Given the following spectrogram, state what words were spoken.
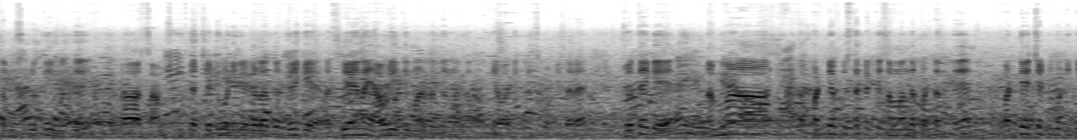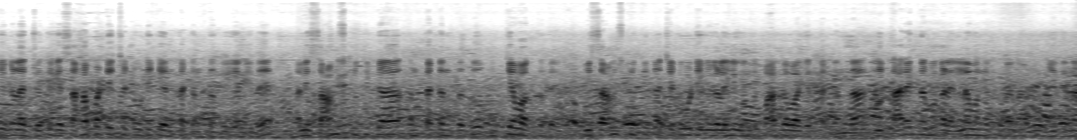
ಸಂಸ್ಕೃತಿ ಮತ್ತು ಸಾಂಸ್ಕೃತಿಕ ಚಟುವಟಿಕೆಗಳ ಜೊತೆಗೆ ಅಧ್ಯಯನ ಯಾವ ರೀತಿ ಮಾಡಬೇಕು ಅನ್ನೋದು ಮುಖ್ಯವಾಗಿ ತಿಳಿಸ್ಕೊಟ್ಟಿದ್ದಾರೆ. ಜೊತೆಗೆ ನಮ್ಮ ಪಠ್ಯಪುಸ್ತಕಕ್ಕೆ ಸಂಬಂಧಪಟ್ಟಂತೆ ಪಠ್ಯ ಚಟುವಟಿಕೆಗಳ ಜೊತೆಗೆ ಸಹಪಠ್ಯ ಚಟುವಟಿಕೆ ಅಂತಕ್ಕಂಥದ್ದು ಏನಿದೆ, ಅಲ್ಲಿ ಸಾಂಸ್ಕೃತಿಕ ಅಂತಕ್ಕಂಥದ್ದು ಮುಖ್ಯವಾಗ್ತದೆ. ಈ ಸಾಂಸ್ಕೃತಿಕ ಚಟುವಟಿಕೆಗಳಲ್ಲಿ ಒಂದು ಭಾಗವಾಗಿರ್ತಕ್ಕಂಥ ಈ ಕಾರ್ಯಕ್ರಮಗಳೆಲ್ಲವನ್ನು ಕೂಡ ನಾವು ಈ ದಿನ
